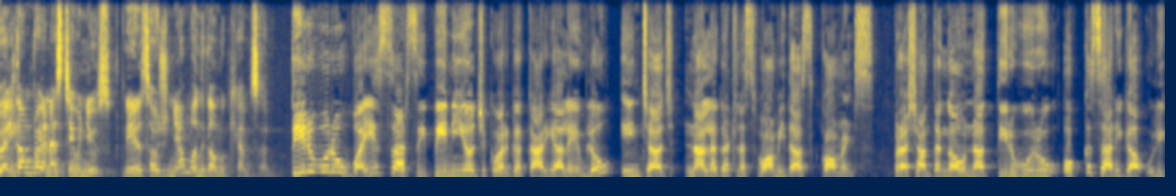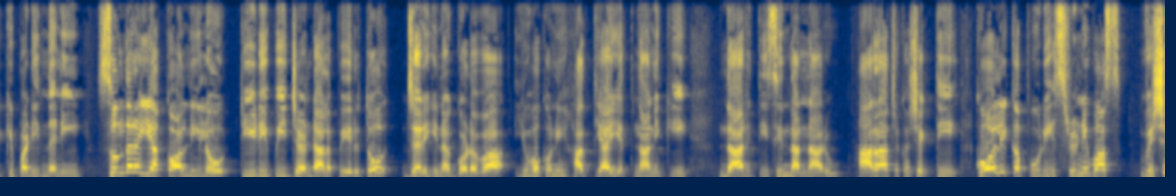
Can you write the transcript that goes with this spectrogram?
వెల్కమ్ టు ఎన్ఎస్టీవీ న్యూస్. నేను సౌజన్య ముందుగా ముఖ్యాంశాలు. తిరువురు వైఎస్ఆర్సీపీ నియోజకవర్గ కార్యాలయంలో ఇన్ఛార్జ్ నల్లగట్ల స్వామిదాస్ కామెంట్స్. ప్రశాంతంగా ఉన్న తిరువురు ఒక్కసారిగా ఉలిక్కిపడిందని సుందరయ్య కాలనీలో టీడీపీ జెండాల పేరుతో జరిగిన గొడవ యువకుని హత్యాయత్నానికి దారితీసిందన్నారు అరాచక శక్తి కోలికపూడి శ్రీనివాస్ విష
